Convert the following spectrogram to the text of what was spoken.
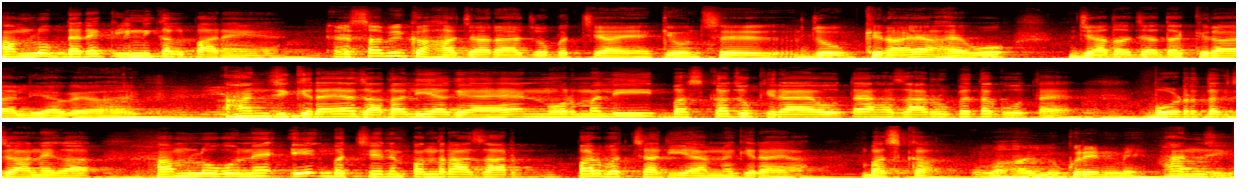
हम लोग डायरेक्टली निकल पा रहे हैं। ऐसा भी कहा जा रहा है जो बच्चे आए हैं कि उनसे जो किराया है वो ज़्यादा ज़्यादा किराया लिया गया है। हाँ जी किराया ज़्यादा लिया गया है। नॉर्मली बस का जो किराया होता है हज़ार रुपये तक होता है बॉर्डर तक जाने का। हम लोगों ने एक बच्चे ने पंद्रह हज़ार पर बच्चा दिया हमने किराया बस का। वहाँ यूक्रेन में? हाँ जी।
